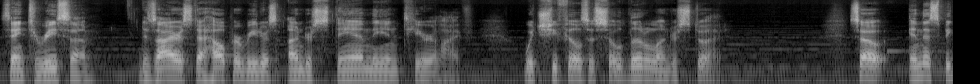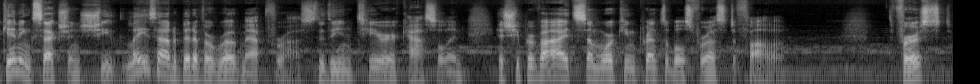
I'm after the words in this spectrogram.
St. Teresa desires to help her readers understand the interior life, which she feels is so little understood. So, in this beginning section, she lays out a bit of a roadmap for us through the interior castle, and, and she provides some working principles for us to follow. First,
